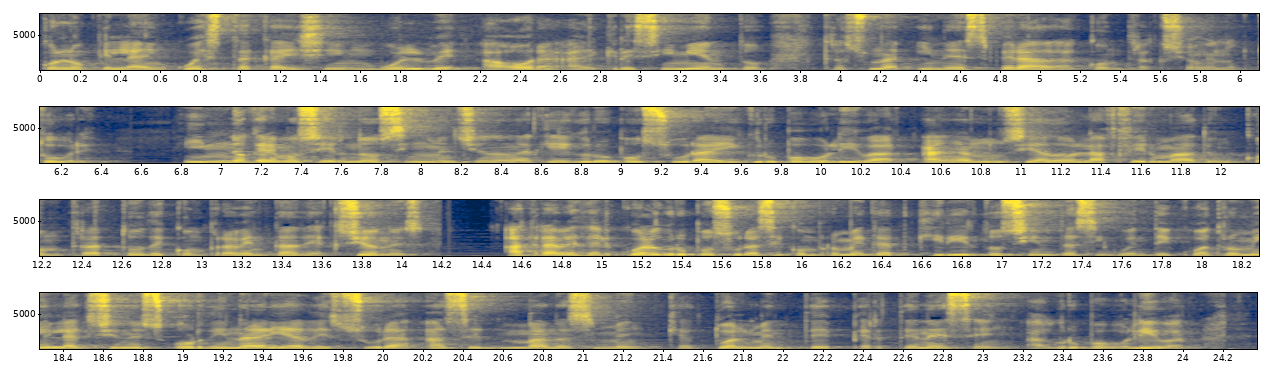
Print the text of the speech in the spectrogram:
con lo que la encuesta Caixin vuelve ahora al crecimiento tras una inesperada contracción en octubre. Y no queremos irnos sin mencionar que Grupo Sura y Grupo Bolívar han anunciado la firma de un contrato de compraventa de acciones, a través del cual Grupo Sura se compromete a adquirir 254.000 acciones ordinarias de Sura Asset Management que actualmente pertenecen a Grupo Bolívar.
